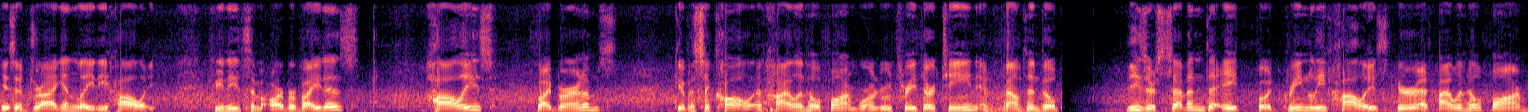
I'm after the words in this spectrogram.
is a Dragon Lady holly. If you need some arborvitaes, hollies, viburnums, give us a call at Highland Hill Farm. We're on Route 313 in Fountainville. These are 7 to 8 foot green leaf hollies here at Highland Hill Farm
